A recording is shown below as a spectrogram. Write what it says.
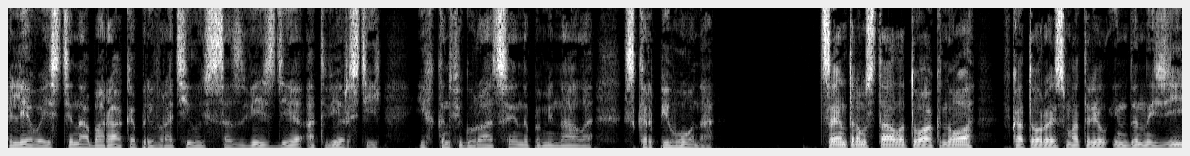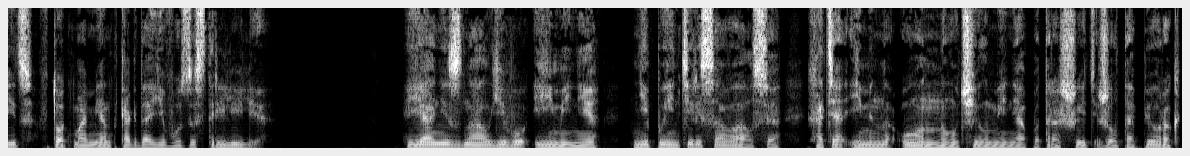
Левая стена барака превратилась в созвездие отверстий. Их конфигурация напоминала скорпиона. Центром стало то окно, в которое смотрел индонезиец в тот момент, когда его застрелили. Я не знал его имени, не поинтересовался, хотя именно он научил меня потрошить желтоперок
